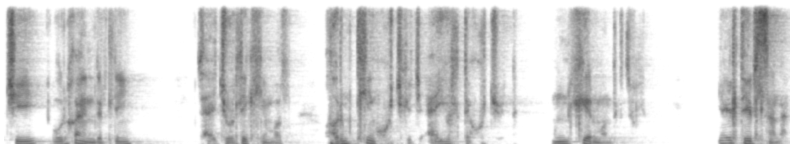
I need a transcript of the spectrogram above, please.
чи өөрийнхөө амьдралын сайжруулах гэх юм бол хоримтлын хүч гэж аюултай хүч байдаг. Үнэхээр мундаг зүйл. Яг л тэр л санаа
